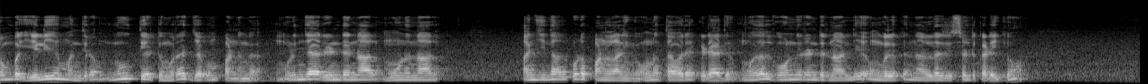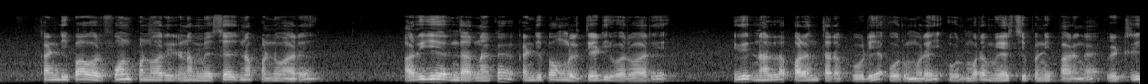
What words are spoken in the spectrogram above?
ரொம்ப எளிய மந்திரம். நூற்றி எட்டு முறை ஜபம் பண்ணுங்கள் முடிஞ்சால் ரெண்டு நாள் மூணு நாள் அஞ்சு நாள் கூட பண்ணலாம். நீங்கள் ஒன்றும் தவறே கிடையாது. முதல் ஒன்று ரெண்டு நாள்லேயே உங்களுக்கு நல்ல ரிசல்ட் கிடைக்கும். கண்டிப்பாக அவர் ஃபோன் பண்ணுவார் இல்லைன்னா மெசேஜ்னால் பண்ணுவார். அருகே இருந்தார்னாக்கா கண்டிப்பாக உங்களை தேடி வருவார். இது நல்ல பலன் தரக்கூடிய ஒரு முறை. ஒரு முறை முயற்சி பண்ணி பாருங்கள் வெற்றி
